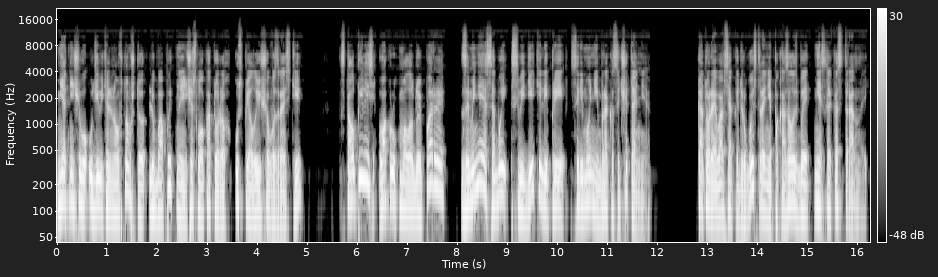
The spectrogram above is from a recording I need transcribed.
Нет ничего удивительного в том, что любопытные, число которых успело еще возрасти, столпились вокруг молодой пары, заменяя собой свидетелей при церемонии бракосочетания, которая во всякой другой стране показалась бы несколько странной.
